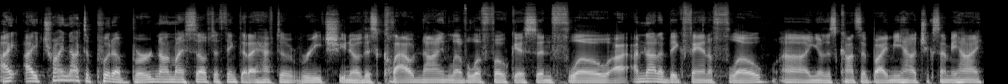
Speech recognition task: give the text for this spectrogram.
I I try not to put a burden on myself to think that I have to reach you know this cloud nine level of focus and flow. I, am not a big fan of flow. Uh, you know this concept by Mihaly Csikszentmihalyi.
